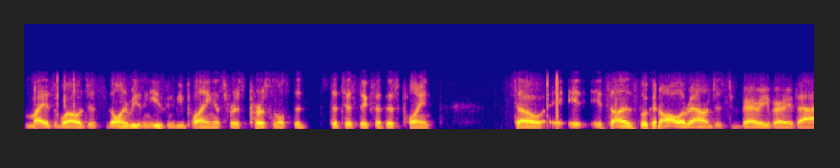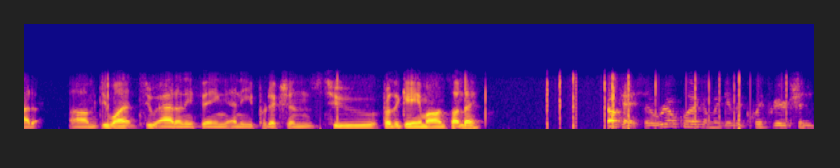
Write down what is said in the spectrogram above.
might as well just, the only reason he's going to be playing is for his personal st- statistics at this point. So it, it's it's looking all around just very very bad. Um, do you want to add anything, any predictions to for the game on Sunday? Okay, so real quick, I'm gonna give a quick prediction.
